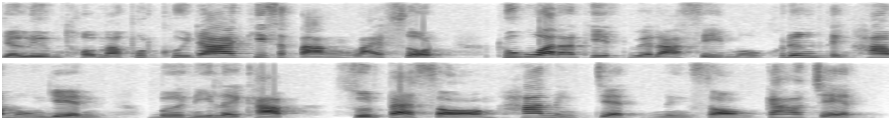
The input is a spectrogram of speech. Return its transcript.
อย่าลืมโทรมาพูดคุยได้ที่สตังไลฟ์สด ทุกวันอาทิตย์เวลา 4 โมงครึ่งถึง 5 โมงเย็น เบอร์นี้เลยครับ 0825171297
